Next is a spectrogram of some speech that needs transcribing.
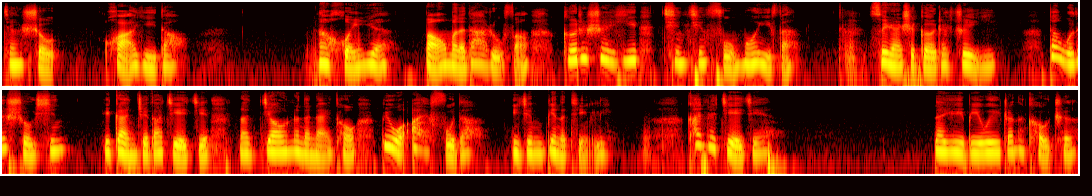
将手滑移到那浑圆饱满的大乳房，隔着睡衣轻轻抚摸一番。虽然是隔着睡衣，但我的手心已感觉到姐姐那娇嫩的奶头被我爱抚的。已经变得挺立，看着姐姐那玉臂微张的口唇，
